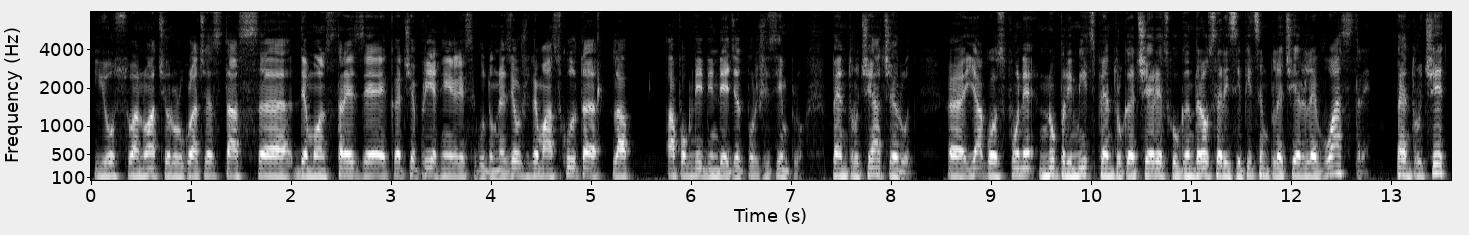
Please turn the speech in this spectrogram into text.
Iosua nu a cerut lucrul acesta să demonstreze că ce prieten este cu Dumnezeu și de mă ascultă la a pocnit din deget pur și simplu. Pentru ce a cerut? Uh, Iacov spune, nu primiți pentru că cereți cu gând rău să risipiți în plăcerile voastre. Pentru ce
